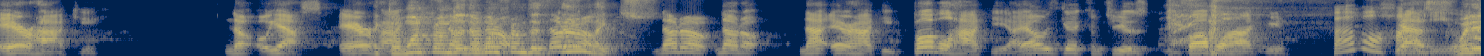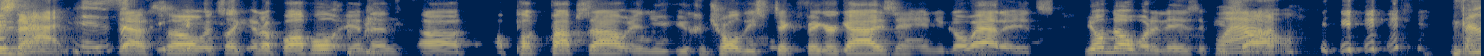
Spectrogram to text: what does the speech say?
air hockey. No, oh yes, air like hockey. The one from no, the, the no, one no, from the no, thing, no, no. like no, no, no, no, not air hockey, bubble hockey. I always get confused. Bubble hockey. Bubble Yes. hockey. What is that? Is- Yeah, so it's like in a bubble, and then uh, a puck pops out, and you, you control these stick figure guys, and, and you go at it. It's you'll know what it is if you saw it. Wow. I think I know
